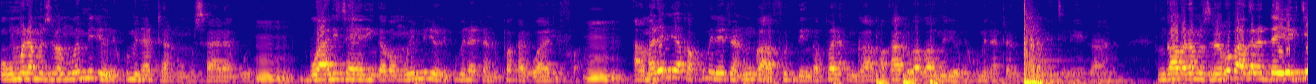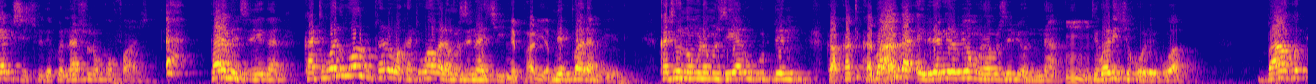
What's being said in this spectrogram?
omulamuzi bamuwe miliyoni 15 omusaala gwe Mm. bwalitayalinga bamuwe miliyoni 15 paka lwalifa Mm. amala emyaka 15 ng'afudde nga amaka ge bagawa miliyoni 15 palamenti negaana ng'abalamuzi nabo baagala direct access to the national coffers palamenti negaana kati waliwo olutalo wakati w'abalamuzi naki? Ne Parliament. kati ono omulamuzi yaluguddemu? Kubanga ebiragiro by'omulamuzi byonna Mm. tewali kikolebwa. Bank-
